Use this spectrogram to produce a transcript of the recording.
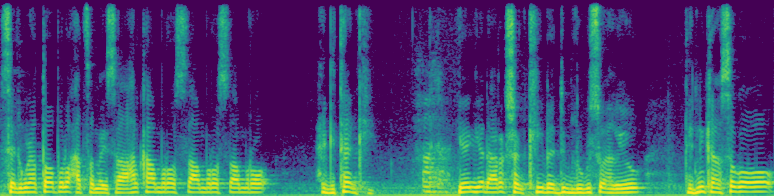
se lagu dhaha bal waxaad samaysaa halkaa maro sidaa maro sidaa maro. Hagitaankii iyo iyo directionkii baa dib lagu soo hagayo dee ninka isagoo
